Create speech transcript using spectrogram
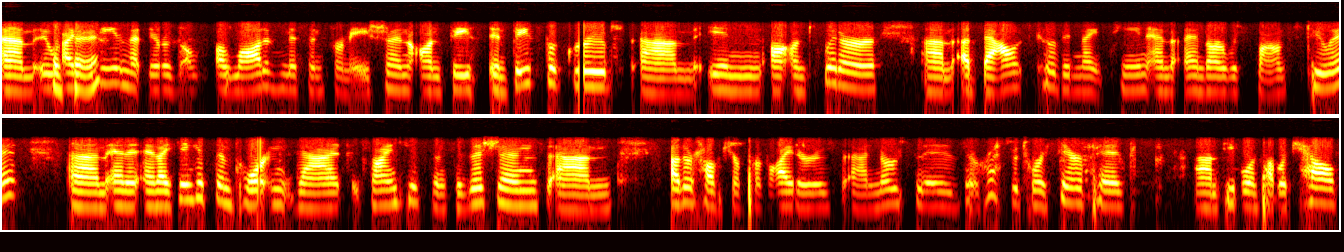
Um, it, okay. I've seen that there is a, a, lot of misinformation on face in Facebook groups, um, in on Twitter um, about COVID 19 and and our response to it. Um, and and I think it's important that scientists and physicians. Um, other healthcare providers, uh, nurses, respiratory therapists, um, people in public health,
